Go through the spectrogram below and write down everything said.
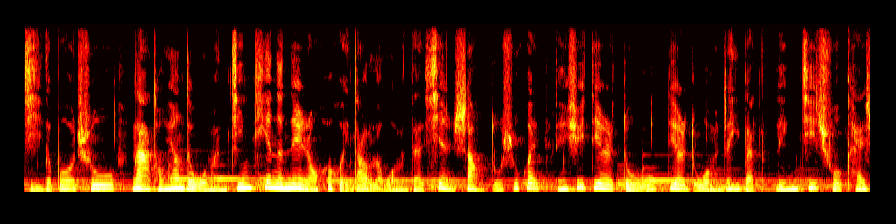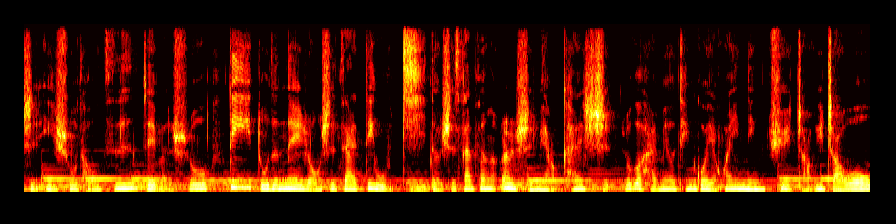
集的播出，那同样的，我们今天的内容会回到了我们的线上读书会，连续第二读，第二读我们这一本《零基础开始艺术投资》这本书。第一读的内容是在第五集的十三分二十秒开始，如果还没有听过，也欢迎您去找一找哦。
